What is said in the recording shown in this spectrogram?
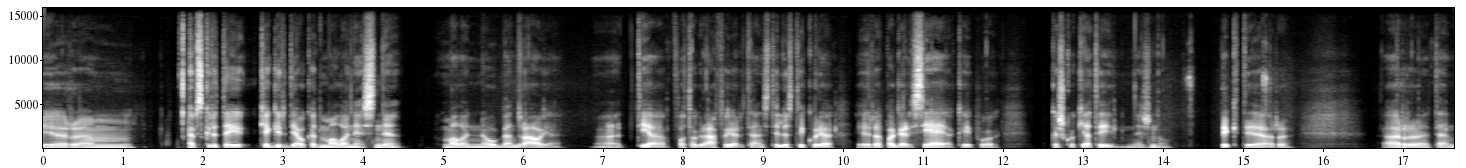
Ir um, apskritai, kiek girdėjau, kad malonesni, maloniau bendrauja tie fotografai ar ten stilistai, kurie yra pagarsėję kaip kažkokie tai, nežinau, pikti ar, ar ten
